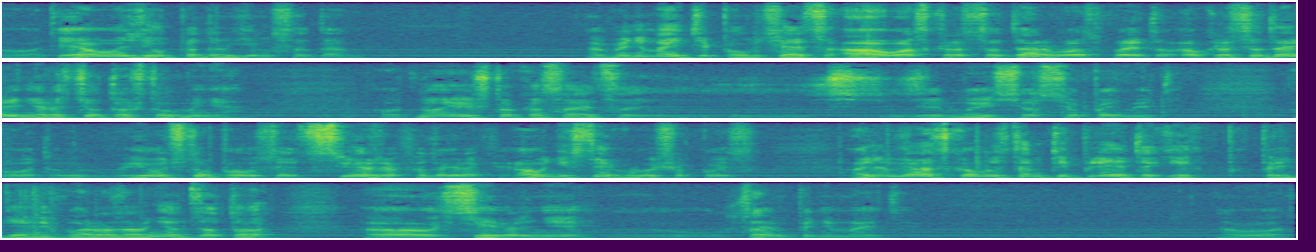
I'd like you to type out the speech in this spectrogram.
Вот, я его возил по другим садам. Вы понимаете, получается, а, у вас Краснодар, у вас поэтому, а в Краснодаре не растет то, что у меня. Вот, ну и что касается зимы, сейчас все поймете. Вот, и вот что получается, свежая фотография, а у них снегу выше пояса. А Ленинградская область там теплее, таких предельных морозов нет, зато э, севернее, сами понимаете. Вот.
